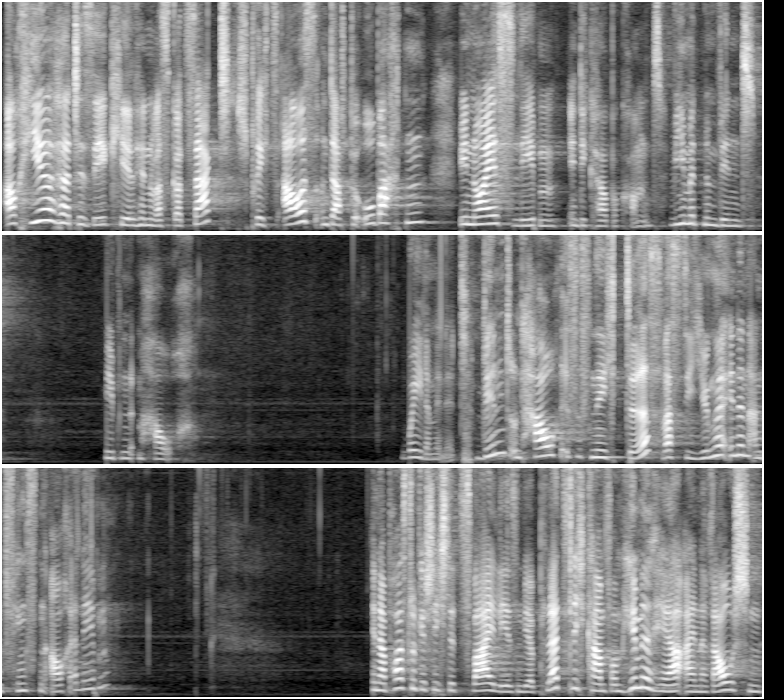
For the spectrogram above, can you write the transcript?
Auch hier hört Ezekiel hin, was Gott sagt, spricht es aus und darf beobachten, wie neues Leben in die Körper kommt, wie mit einem Wind, wie mit Hauch. Wait a minute. Wind und Hauch ist es nicht das, was die JüngerInnen an Pfingsten auch erleben? In Apostelgeschichte 2 lesen wir, plötzlich kam vom Himmel her ein Rauschen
